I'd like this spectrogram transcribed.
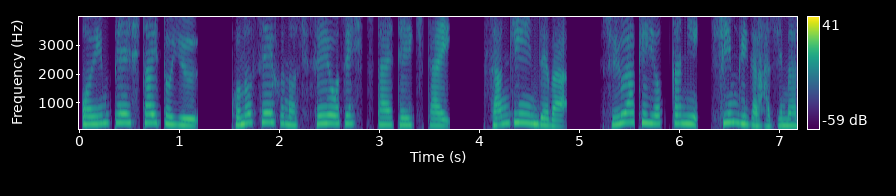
を隠蔽したいという、この政府の姿勢をぜひ伝えていきたい。参議院では、週明け4日に審議が始まる。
